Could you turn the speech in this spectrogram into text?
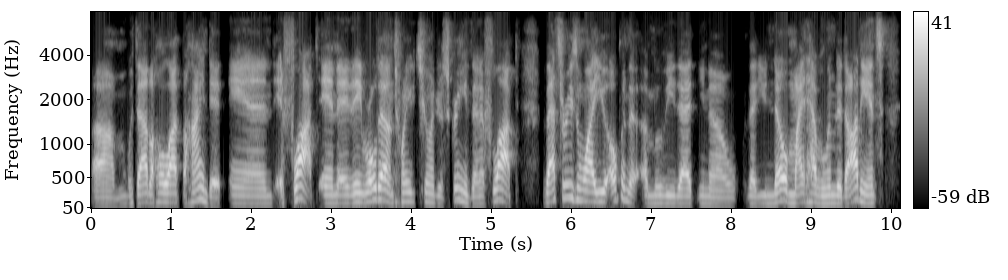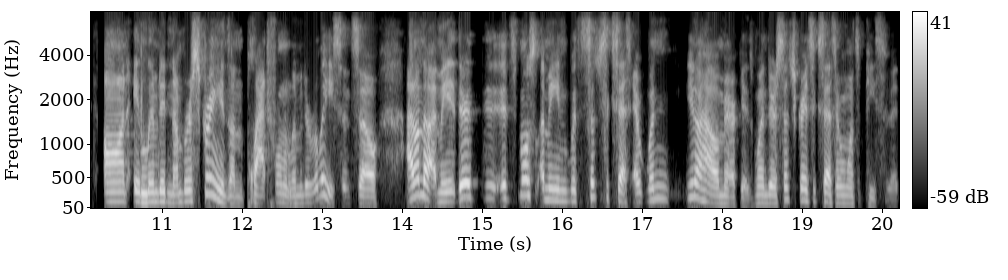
um, without a whole lot behind it, and it flopped. And they rolled out on 2,200 screens, and it flopped. That's the reason why you open a, a movie that you know that you know might have a limited audience on a limited number of screens on platform limited release. And so I don't know. I mean, there it's most. I mean, with such success, when you know how America is, when there's such great success, everyone wants a piece of it.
